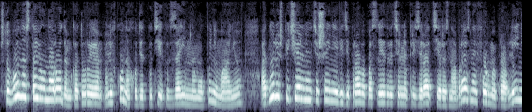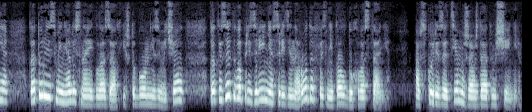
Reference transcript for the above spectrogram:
чтобы он оставил народам, которые легко находят пути к взаимному пониманию, одно лишь печальное утешение в виде права последовательно презирать те разнообразные формы правления, которые сменялись на их глазах, и чтобы он не замечал, как из этого презрения среди народов возникал дух восстания, а вскоре затем и жажда отмщения.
